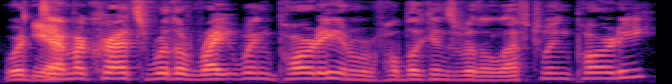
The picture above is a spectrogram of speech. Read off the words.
where Yeah. Democrats were the right wing party and Republicans were the left wing party.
